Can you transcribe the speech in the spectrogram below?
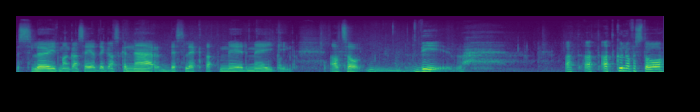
slöjd, man kan säga att det är ganska närbesläktat med making. Alltså, vi, att, att, att kunna förstå,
